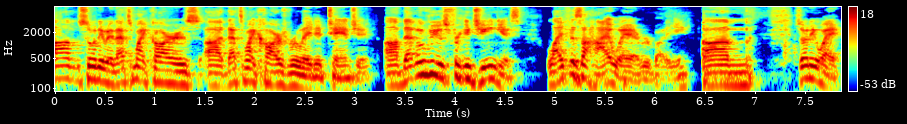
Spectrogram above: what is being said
Um, so anyway, that's my cars. Uh, that's my cars related tangent. Um, that movie was freaking genius. Life is a highway, everybody. Um, so anyway,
